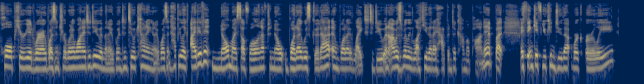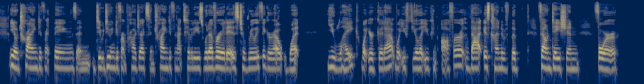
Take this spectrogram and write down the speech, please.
whole period where I wasn't sure what I wanted to do. And then I went into accounting and I wasn't happy. Like I didn't know myself well enough to know what I was good at and what I liked to do. And I was really lucky that I happened to come upon it. But I think if you can do that work early, you know, trying different things and do, doing different projects and trying different activities, whatever it is to really figure out what you like, what you're good at, what you feel that you can offer, that is kind of the foundation for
